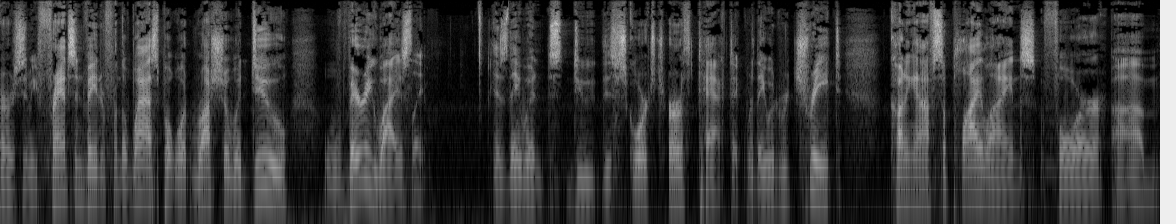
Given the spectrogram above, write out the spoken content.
or excuse me, France invaded from the west. But what Russia would do, very wisely, is they would do the scorched earth tactic, where they would retreat, cutting off supply lines for um,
